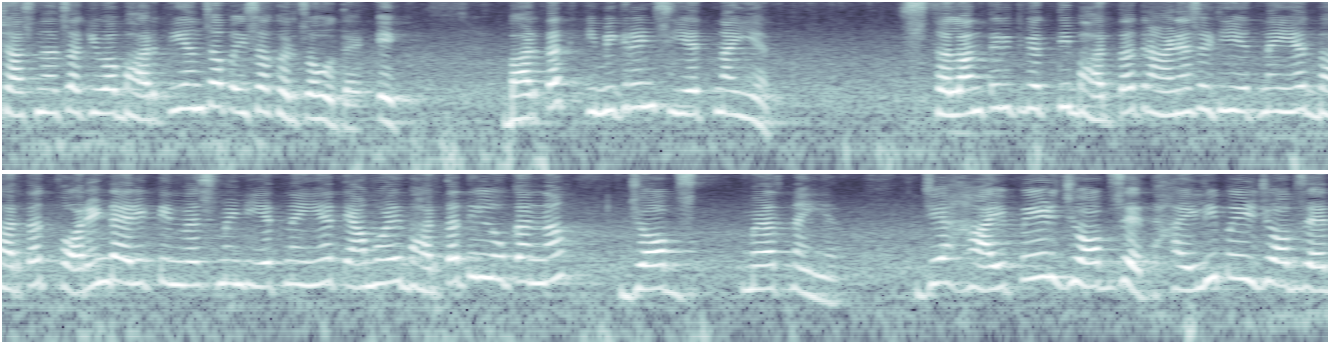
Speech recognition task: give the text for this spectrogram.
शासनाचा किंवा भारतीयांचा पैसा खर्च होत आहे. एक भारतात इमिग्रेंट्स येत नाही आहेत स्थलांतरित व्यक्ती भारतात राहण्यासाठी येत नाही आहेत भारतात फॉरेन डायरेक्ट इन्व्हेस्टमेंट येत नाही आहे त्यामुळे भारतातील लोकांना जॉब्स मिळत नाही आहेत जे हाय पेड जॉब्स आहेत हायली पेड जॉब्स आहेत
